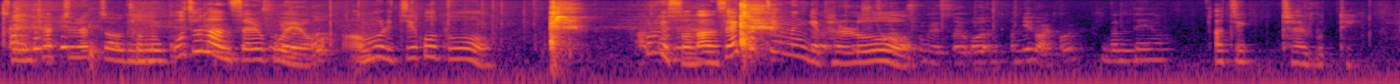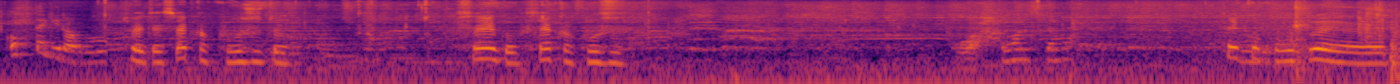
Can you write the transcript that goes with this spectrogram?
전 탈출했죠 저는 꾸준한 셀고예요. 아무리 찍어도 모르겠어. 난 셀카 찍는 게 별로 언니도 알 걸? 뭔데요? 아직 잘 못해. 껍데기라고. 저 이제 셀카 고수죠 셀고 셀카 고수 와 셀카 고수예요 여러분.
